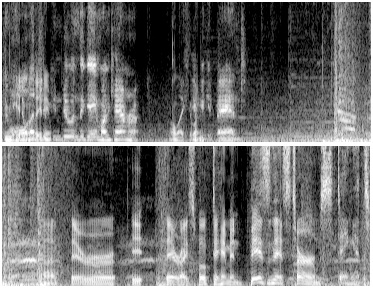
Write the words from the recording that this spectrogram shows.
do hate it all that they you do- can do in the game on camera. I like it If you get banned. uh, there, it, there. I spoke to him in business terms. Dang it.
